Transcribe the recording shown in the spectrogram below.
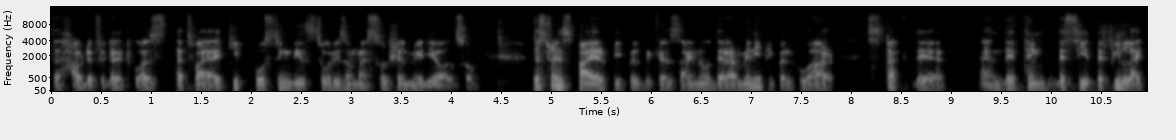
the, how difficult it was. That's why i keep posting these stories on my social media also just to inspire people because i know there are many people who are stuck there and they think they see they feel like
